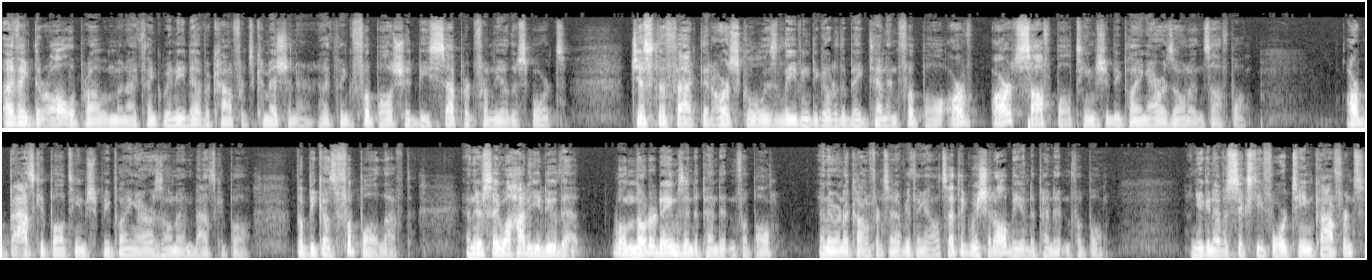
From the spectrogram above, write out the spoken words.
I think they're all a problem, and I think we need to have a conference commissioner. I think football should be separate from the other sports. Just the fact that our school is leaving to go to the Big Ten in football, our our softball team should be playing Arizona in softball. Our basketball team should be playing Arizona in basketball, but because football left, and they're saying, well, how do you do that? Well, Notre Dame's independent in football, and they're in a conference and everything else. I think we should all be independent in football. And you can have a 64 team conference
